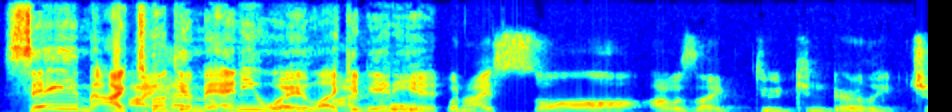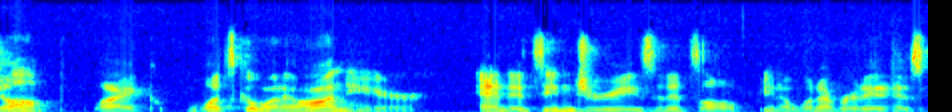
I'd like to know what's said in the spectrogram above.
same. I took I him anyway, like an pulled, idiot. When I saw, I was like, dude can barely jump. Like, what's going on here? And it's injuries and it's all you know whatever it is.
